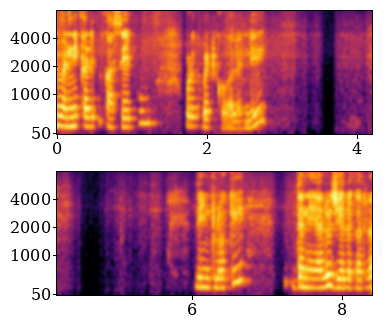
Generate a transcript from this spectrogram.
ఇవన్నీ కలిపి కాసేపు ఉడకబెట్టుకోవాలండి దీంట్లోకి ధనియాలు జీలకర్ర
